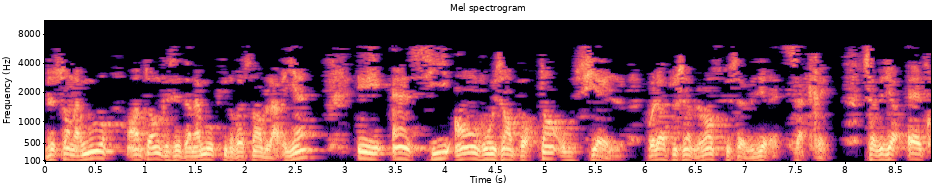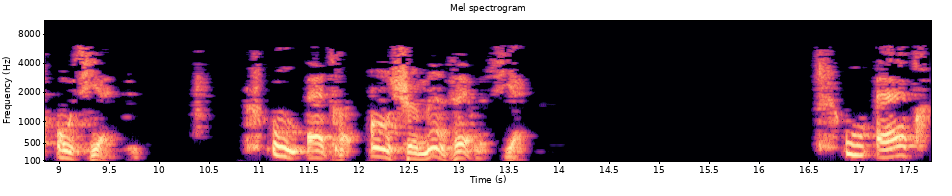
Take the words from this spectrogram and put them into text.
de son amour en tant que c'est un amour qui ne ressemble à rien, et ainsi en vous emportant au ciel. Voilà tout simplement ce que ça veut dire être sacré. Ça veut dire être au ciel, ou être en chemin vers le ciel, ou être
